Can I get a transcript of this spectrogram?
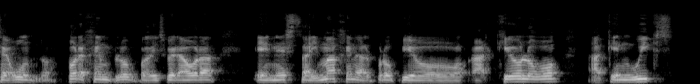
II. Por ejemplo, podéis ver ahora en esta imagen al propio arqueólogo, a Ken Wicks,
